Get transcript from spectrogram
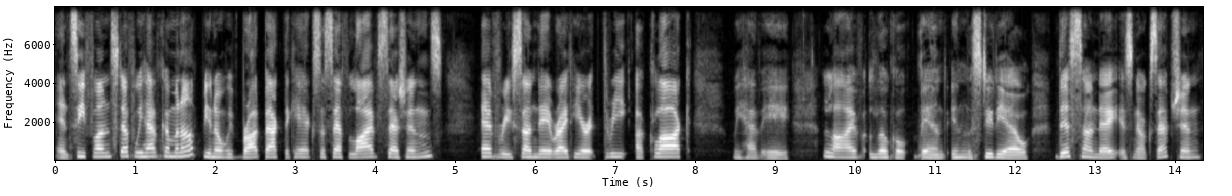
and see fun stuff we have coming up. You know, we've brought back the KXSF live sessions every Sunday right here at 3 o'clock. We have a live local band in the studio. This Sunday is no exception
